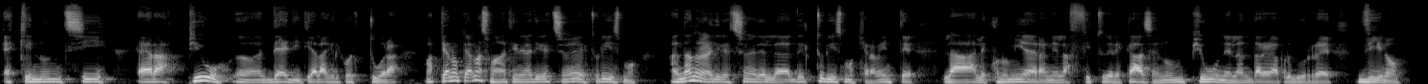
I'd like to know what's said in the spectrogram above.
è che non si era più uh, dediti all'agricoltura ma piano piano siamo andati nella direzione del turismo Andando nella direzione del, del turismo, chiaramente la, l'economia era nell'affitto delle case, non più nell'andare a produrre vino,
